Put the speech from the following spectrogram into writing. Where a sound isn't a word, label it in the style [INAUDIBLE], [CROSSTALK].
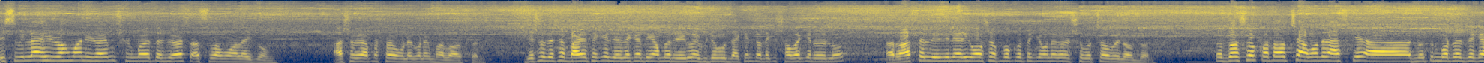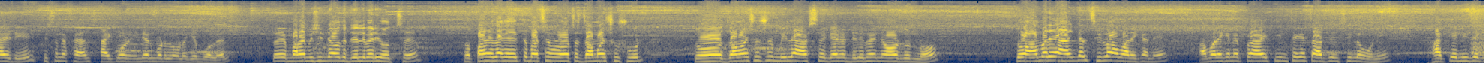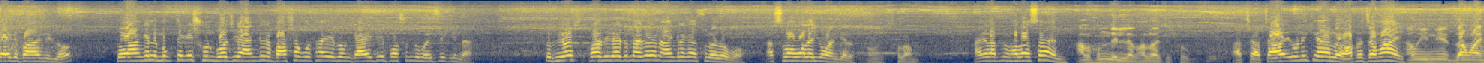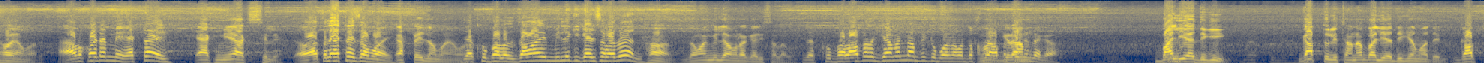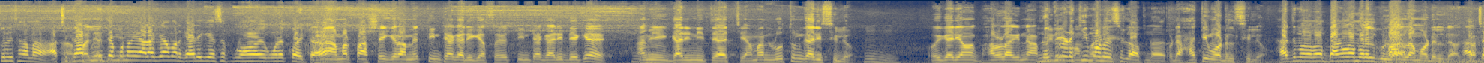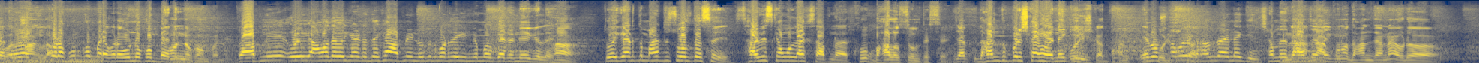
বিসমিল্লাহ রহমান রহিম সম্মানিত ভিউয়ার্স, আসসালামু আলাইকুম। আশা করি আপনার সবাই অনেক অনেক ভালো আছেন। দেশ দেশের বাইরে থেকে যে যেখান থেকে আমরা রেগুলার ভিডিওগুলো দেখেন, তাদেরকে সবাইকে রইল রাসেল ইঞ্জিনিয়ারিং ওয়ার্কশপ পক্ষ থেকে অনেক অনেক শুভেচ্ছা অভিনন্দন। তো দর্শক, কথা হচ্ছে আমাদের আজকে নতুন মডেলের যে গাড়িটি, পিছনে ফ্যান সাইক্লোন ইন্ডিয়ান মডেল অনেকে বলেন। তো এই মারা মেশিনটা আমাদের ডেলিভারি হচ্ছে। তো পাশে জায়গায় দেখতে পাচ্ছেন ওরা হচ্ছে জামাই শ্বশুর। তো জামাই শ্বশুর মিলে আসছে গাড়িটা ডেলিভারি নেওয়ার জন্য। তো আমার এই আঙ্কেল ছিল আমার এখানে। আমার এখানে প্রায় তিন থেকে চার দিন ছিল উনি। থাকে নিজে গাড়িটি বানিয়ে নিল। তো আঙ্কেলের মুখ থেকে শুনব যে আঙ্কেলের বাসা কোথায় এবং গাড়িটি পছন্দ হয়েছে কিনা। তো ভিউয়ার্স কদিন গাড়ি না করেন আঙ্কেলের কাছে চলে যাব। আসসালামু আলাইকুম আঙ্কেল। ও সালাম আঙ্কেল আপনি ভালো আছেন? আলহামদুলিল্লাহ ভালো আছে খুব। আচ্ছা আচ্ছা উনি কে হলো? আপনার জামাই? আমি নিয়ে জামাই হয় আমার। আমার কয়টা মেয়ে? একটাই? এক মেয়ে এক ছেলে। তাহলে একটাই জামাই? একটাই জামাই আমার। যাক খুব ভালো। জামাই মিলে কি গাড়ি চালাবেন? হ্যাঁ জামাই মিলে আমরা গাড়ি চালাবো। যাক খুব ভালো। আপনার গ্রামের নামটা একটু বলেন আমার দশ আমার আপনার গ্রাম- বালিয়া দিঘি গাবতলি থানা বালিয়া দিঘি আমাদের। গাবতলি থানা? আচ্ছা হ্যাঁ, গাবতলিতে মনে হয় এর আগে আমার গাড়ি গেছে মনে হয় অনেক কয়টা? হ্যাঁ আমার পাশে গ্রামে তিনটা গাড়ি গেছে। তিনটা গাড়ি দেখে আমি গাড়ি নিতে যাচ্ছি আমার নতুন গাড়ি ছিল। ওই গাড়ি আমার ভালো লাগে না আপনার নতুন এটা কি মডেল ছিল আপনার? ওটা হাতি মডেল ছিল। হাতে মনে হয় বাংলা মডেলগুলো? বাংলা আচ্ছা তোরা কি বাংলা। কোন কোম্পানি করে? অন্য কোম্পানি অন্য কোম্পানি তো আপনি ওই আমাদের ওই গাড়িটা দেখে আপনি নতুন মডেলের ইন্ডিয়ান মডেল গাড়িটা নিয়ে গেলেন। হ্যাঁ। তো ওই গাড়ি তো চলতেছে। সার্ভিস কেমন লাগছে আপনার? খুব ভালো চলতেছে। যাক ধান তো পরিষ্কার হয় নাকি? পরিষ্কার, ধান এবং সামনে ধান যায় নাকি? সামনে ধান যায় নাকি? কোনো ধান জানা ওটা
